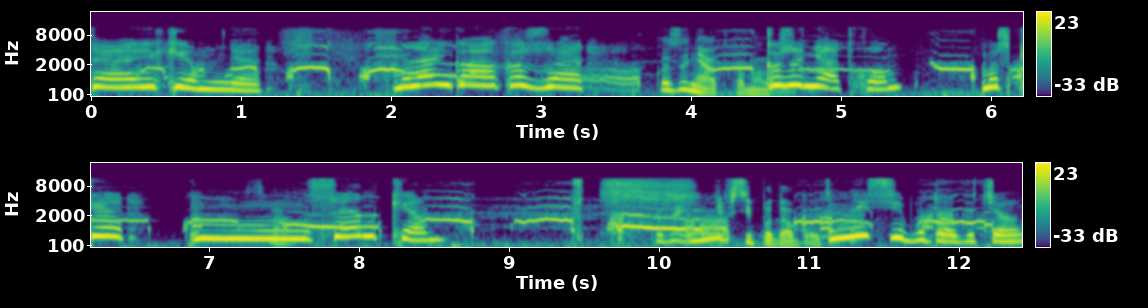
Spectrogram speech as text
Да, які мені? Маленька коза, Козенятка мала. козенятко, морські м, синки. Кажи, мені всі подобаються. Мені всі подобаються.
